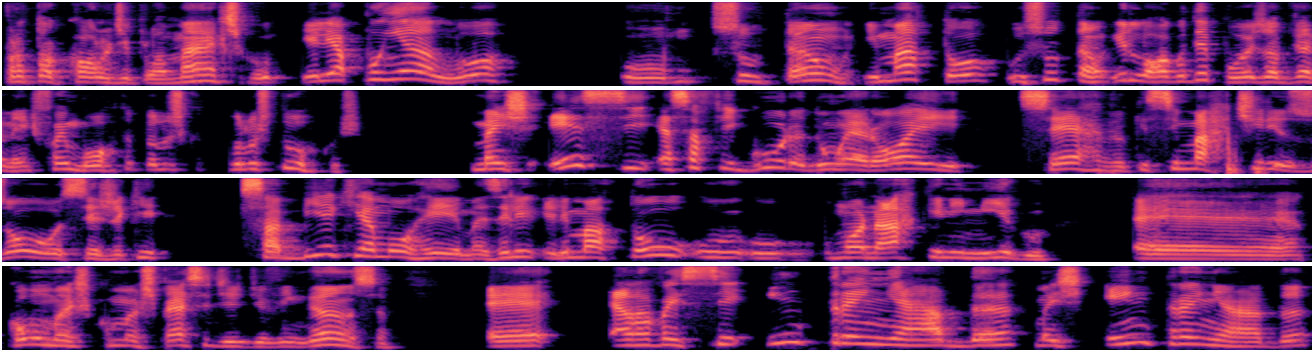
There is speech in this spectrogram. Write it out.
protocolo diplomático, ele apunhalou o sultão e matou o sultão. E logo depois, obviamente, foi morto pelos, pelos turcos. Mas esse, essa figura de um herói sérvio que se martirizou, ou seja, que sabia que ia morrer, mas ele, ele matou o, o, o monarca inimigo é, como, uma, como uma espécie de, de vingança, é, ela vai ser entranhada, mas entranhada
